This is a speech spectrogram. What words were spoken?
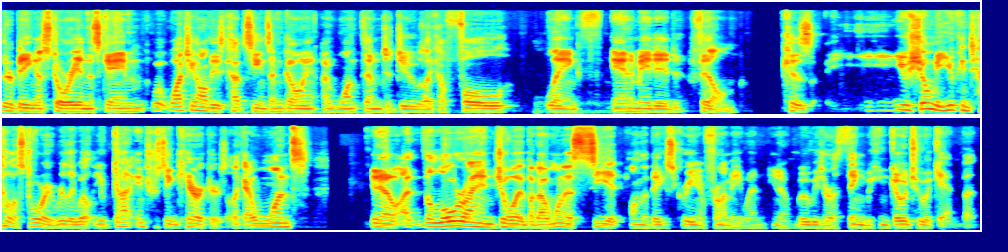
there being a story in this game. Watching all these cutscenes, I'm going. I want them to do like a full length animated film because you show me you can tell a story really well. You've got interesting characters. Like I want, you know, I, the lore I enjoy, but I want to see it on the big screen in front of me when you know movies are a thing we can go to again. But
